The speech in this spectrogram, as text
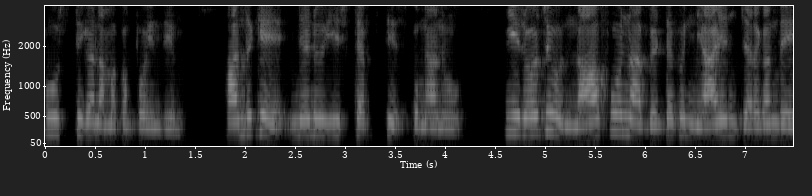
పూర్తిగా నమ్మకం పోయింది. అందుకే నేను ఈ స్టెప్ తీసుకున్నాను. ఈరోజు నాకు నా బిడ్డకు న్యాయం జరగందే.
